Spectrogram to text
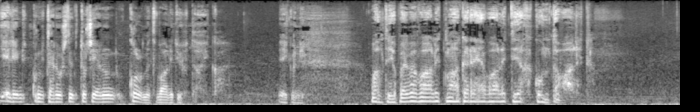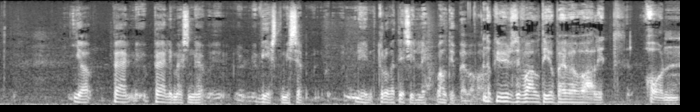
Eli kun nyt tosiaan on kolmet vaalit yhtä aikaa, eikö niin? Valtiopäivävaalit, maakäräjävaalit ja kuntavaalit ja pää, päällimmäisenä viestimissä niin tulevat esille valtiopäivävaalit? No kyllä se valtiopäivävaalit on.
